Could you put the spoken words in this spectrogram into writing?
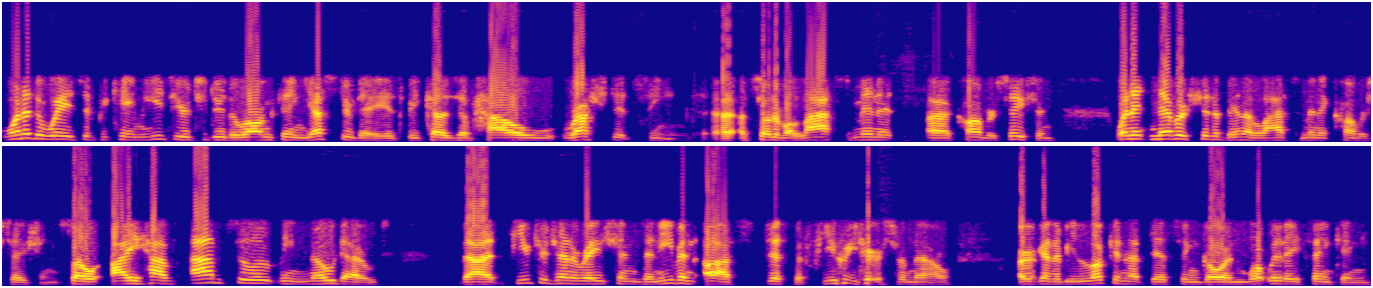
one of the ways it became easier to do the wrong thing yesterday is because of how rushed it seemed, a, a sort of a last minute uh, conversation, when it never should have been a last minute conversation. So I have absolutely no doubt that future generations and even us, just a few years from now, are going to be looking at this and going, "What were they thinking?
